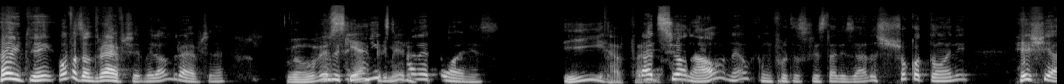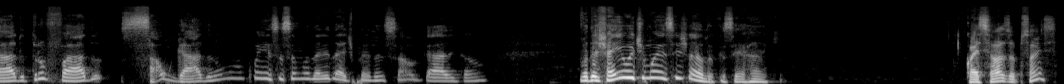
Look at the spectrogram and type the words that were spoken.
Ranking, hein? Vamos fazer um draft? Melhor um draft, né? Vamos ver o que é primeiro. panetones. Ih, rapaz. Tradicional, né? Com frutas cristalizadas, chocotone, recheado, trufado, salgado. Não, conheço essa modalidade, panetone salgado, então. Vou deixar em último esse já, Lucas, esse ranking. Quais são as opções?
